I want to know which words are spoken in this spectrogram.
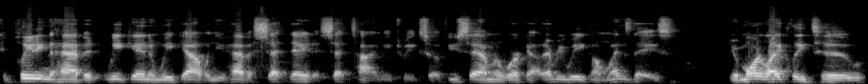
completing the habit week in and week out when you have a set day at a set time each week. So if you say I'm going to work out every week on Wednesdays, you're more likely to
